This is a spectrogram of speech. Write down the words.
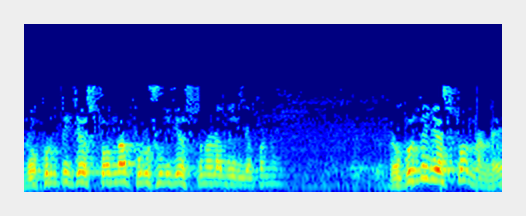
ప్రకృతి చేస్తోందా పురుషుడు చేస్తున్నాడా మీరు చెప్పండి? ప్రకృతి చేస్తోందండి.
